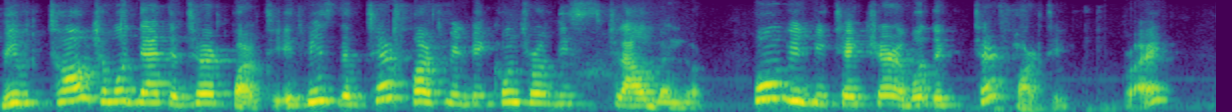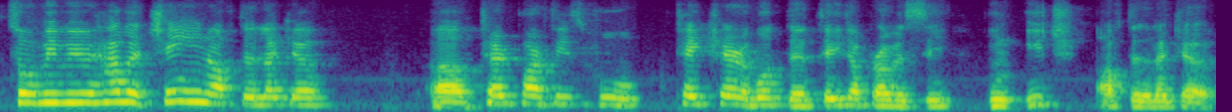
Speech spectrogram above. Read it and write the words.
we talk about that the third party. It means the third party will be control this cloud vendor. Who will be take care about the third party, right? So we will have a chain of the like a uh, third parties who take care about the data privacy in each of the like a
